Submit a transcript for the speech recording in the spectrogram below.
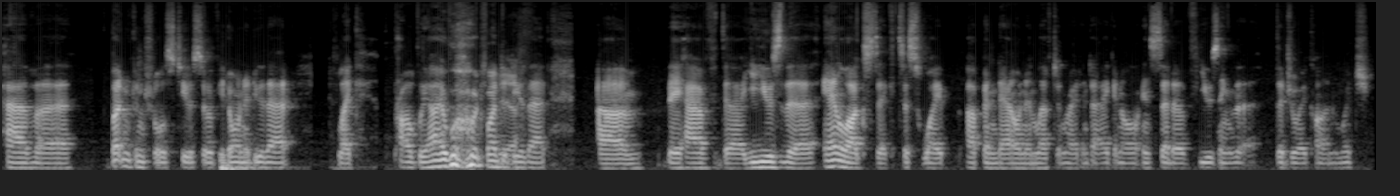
have uh, button controls too. So if you don't want to do that, like probably I would want Yeah. to do that. Um, they have the you use the analog stick to swipe up and down and left and right and diagonal instead of using the the Joy-Con, which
